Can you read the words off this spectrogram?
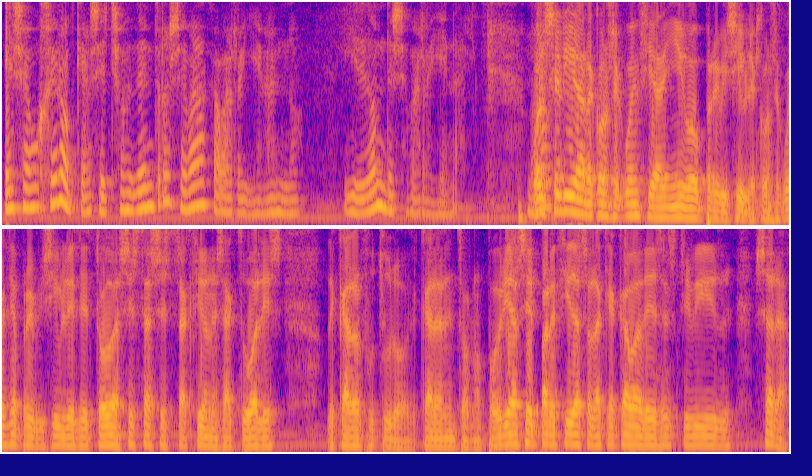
ese agujero que has hecho dentro se va a acabar rellenando. ¿Y de dónde se va a rellenar? ¿Cuál sería la consecuencia, Íñigo, previsible, consecuencia previsible de todas estas extracciones actuales de cara al futuro, de cara al entorno? ¿Podría ser parecidas a la que acaba de describir Sara?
